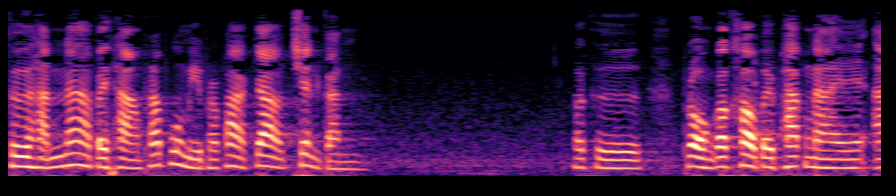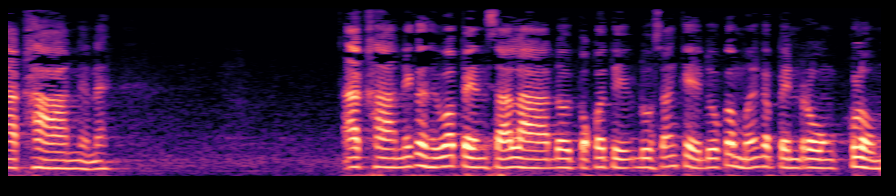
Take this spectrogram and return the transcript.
คือหันหน้าไปทางพระผู้มีพระภาคเจ้า เช่นกัน ก็คือพระองค์ก็เข้าไปพักในอาคารเนี่ยนะ อาคารนี้ก็ถือว่าเป็นศาลาโดยปกติดูสังเกตดูก็เหมือนกับเป็นโรงกลม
